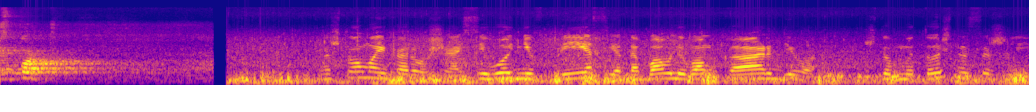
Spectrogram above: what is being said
спорт! Ну что, мои хорошие, а сегодня в пресс я добавлю вам кардио, чтобы мы точно сожгли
